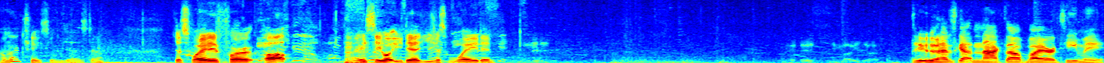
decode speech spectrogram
I'm not chasing you guys down. Just waited for. Oh! I see what you did. You just waited. Dude, I just got knocked out by our teammate.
